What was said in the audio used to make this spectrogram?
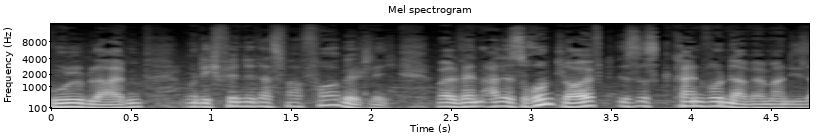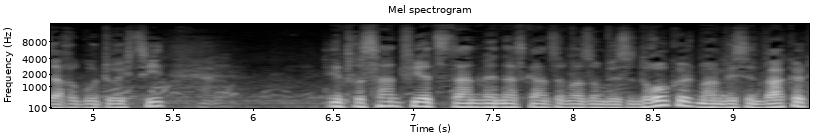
cool bleiben. Und ich finde, das war vorbildlich. Weil wenn alles rund läuft, ist es kein Wunder, wenn man die Sache gut durchzieht. Interessant wird es dann, wenn das Ganze mal so ein bisschen ruckelt, mal ein bisschen wackelt.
